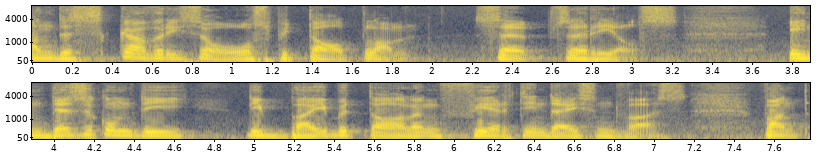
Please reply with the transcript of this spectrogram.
aan Discovery se hospitaalplan, se, se reels. En dis ook om die die bybetaling 14.000 was. Want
